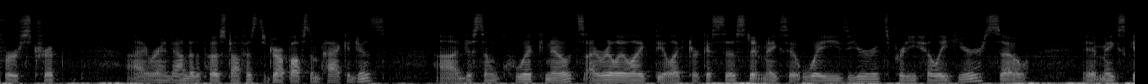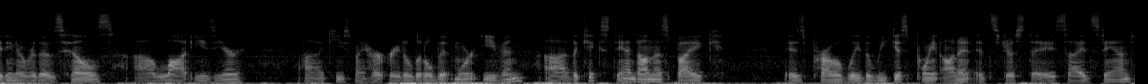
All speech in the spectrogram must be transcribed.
first trip. I ran down to the post office to drop off some packages. Uh, just some quick notes. I really like the electric assist. It makes it way easier. It's pretty hilly here, so it makes getting over those hills a lot easier. Uh, keeps my heart rate a little bit more even. Uh, the kickstand on this bike is probably the weakest point on it. It's just a side stand.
